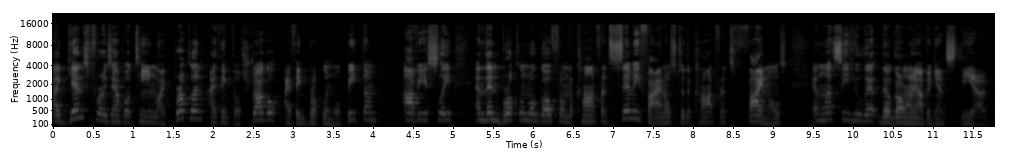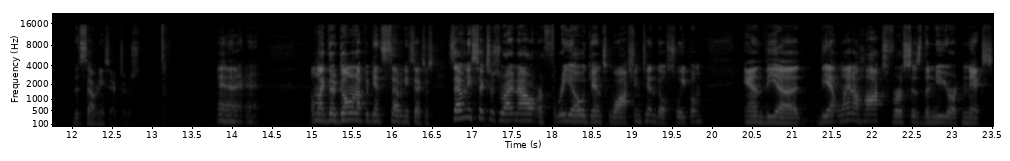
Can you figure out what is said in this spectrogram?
against, for example, a team like Brooklyn, I think they'll struggle. I think Brooklyn will beat them, obviously. And then Brooklyn will go from the conference semifinals to the conference finals. And let's see who they're, they're going up against the uh, the 76ers. I'm like, they're going up against 76ers. 76ers right now are 3-0 against Washington. They'll sweep them. And the uh, the Atlanta Hawks versus the New York Knicks.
